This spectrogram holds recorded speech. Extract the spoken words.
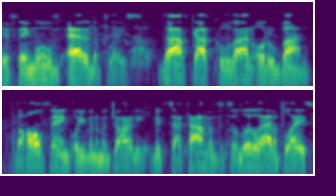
if they moved out of the place, davka kulan or ruban, the whole thing, or even a majority, mikzatam, if it's a little out of place,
